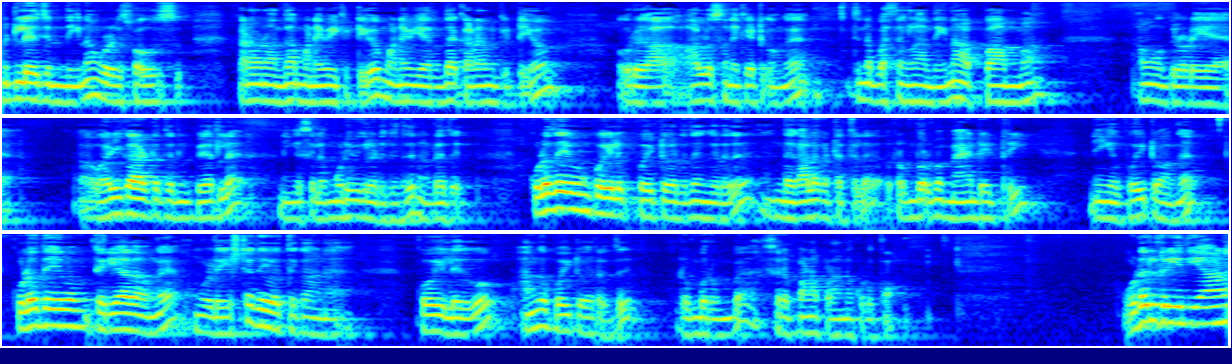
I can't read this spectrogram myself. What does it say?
மிடில் ஏஜ் இருந்தீங்கன்னா உங்களோட ஸ்பௌஸ் கணவனாக இருந்தால் மனைவிக்கிட்டேயோ மனைவியாக இருந்தால் கணவன்கிட்டேயோ ஒரு ஆலோசனை கேட்டுக்கோங்க. சின்ன பசங்களாக இருந்தீங்கன்னா அப்பா அம்மா அவங்களுடைய வழிகாட்டுதலின் பேரில் நீங்கள் சில முடிவுகள் எடுக்கிறது நல்லது. குலதெய்வம் கோயிலுக்கு போயிட்டு வருதுங்கிறது இந்த காலகட்டத்தில் ரொம்ப ரொம்ப மேண்டேட்ரி நீங்கள் போயிட்டு வாங்க. குலதெய்வம் தெரியாதவங்க உங்களுடைய இஷ்ட தெய்வத்துக்கான கோயில் எதுவோ அங்கே போயிட்டு வர்றது ரொம்ப ரொம்ப சிறப்பான பலனை கொடுக்கும். உடல் ரீதியான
